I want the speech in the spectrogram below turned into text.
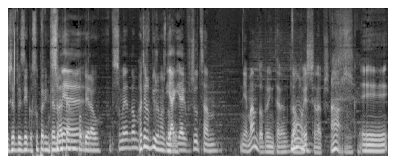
żeby z jego super internetem sumie, pobierał. W sumie, no, Chociaż w biurze masz dobry. Jak, jak wrzucam... Nie, mam dobry internet w domu, no. jeszcze lepszy. A, okay. y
